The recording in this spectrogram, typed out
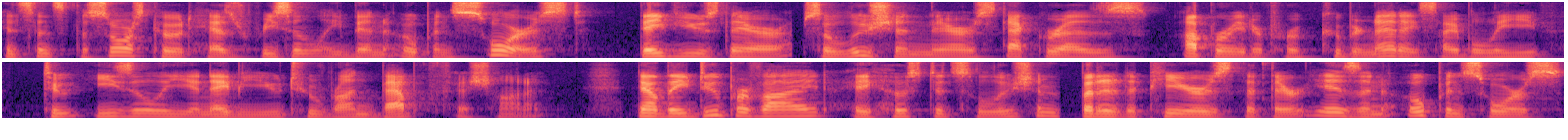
And since the source code has recently been open sourced, they've used their solution, their StackGres operator for Kubernetes, I believe, to easily enable you to run Babelfish on it. Now, they do provide a hosted solution, but it appears that there is an open source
